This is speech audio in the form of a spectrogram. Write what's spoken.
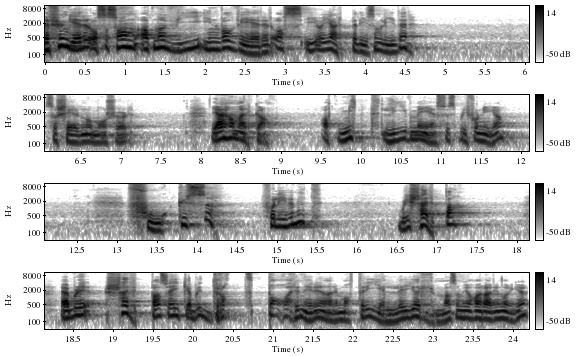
Det fungerer også sånn at når vi involverer oss i å hjelpe de som lider, så skjer det noe med oss sjøl. Jeg har merka at mitt liv med Jesus blir fornya. Fokuset for livet mitt blir skjerpa. Jeg blir skjerpa så jeg ikke blir dratt bare ned i den materielle gjørma som vi har her i Norge.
